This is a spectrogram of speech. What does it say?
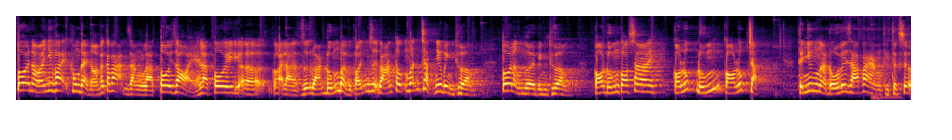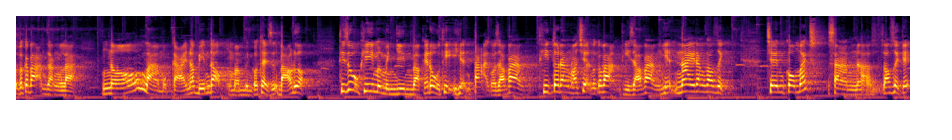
tôi nói như vậy không để nói với các bạn rằng là tôi giỏi hay là tôi uh, gọi là dự đoán đúng bởi vì có những dự đoán tôi cũng vẫn chặt như bình thường. Tôi là người bình thường, có đúng có sai, có lúc đúng, có lúc chặt thế nhưng mà đối với giá vàng thì thực sự với các bạn rằng là nó là một cái nó biến động mà mình có thể dự báo được. Thí dụ khi mà mình nhìn vào cái đồ thị hiện tại của giá vàng khi tôi đang nói chuyện với các bạn thì giá vàng hiện nay đang giao dịch trên Comex sàn uh, giao dịch ấy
